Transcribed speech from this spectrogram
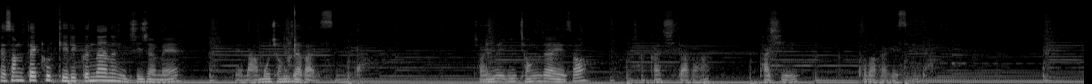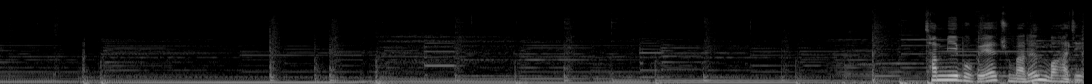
해상 태클 길이 끝나는 지점에 나무 정자가 있습니다. 저희는 이 정자에서 잠깐 쉬다가 다시 돌아가겠습니다. 찬미 부부의 주말은 뭐하지?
